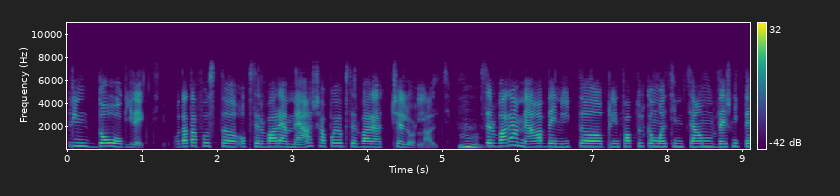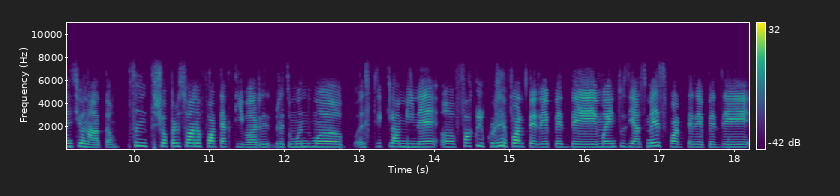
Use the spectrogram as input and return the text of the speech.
Prin două direcții. Odată a fost uh, observarea mea și apoi observarea celorlalți. Mm. Observarea mea a venit uh, prin faptul că mă simțeam veșnic tensionată. Sunt și o persoană foarte activă, rezumându-mă uh, strict la mine, fac lucrurile foarte repede, mă entuziasmez foarte repede,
